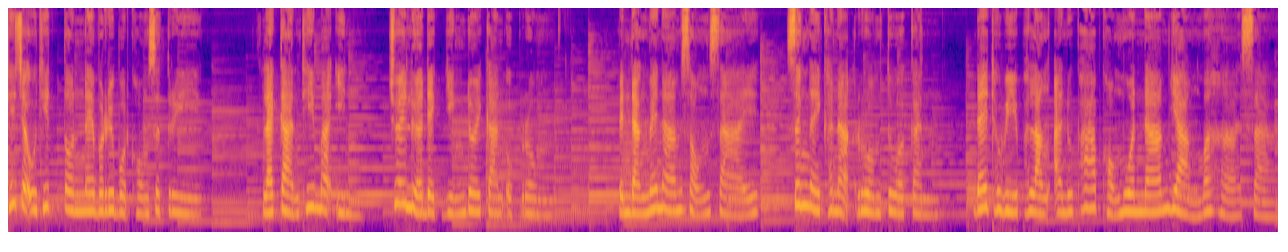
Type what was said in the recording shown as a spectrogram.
ที่จะอุทิศตนในบริบทของสตรี และการที่มาอินช่วยเหลือเด็กหญิงโดยการอบรม เป็นดังแม่น้ำสองสาย ซึ่งในขณะรวมตัวกัน ได้ทวีพลังอนุภาพของมวลน้ำอย่างมหาศาล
